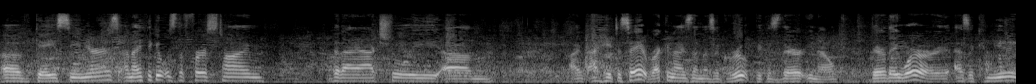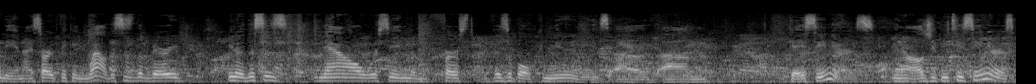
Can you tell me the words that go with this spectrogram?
of gay seniors. And I think it was the first time that I actually um, I, I hate to say it, recognize them as a group because they're, you know, there they were as a community. And I started thinking, wow, this is the very, you know, this is now we're seeing the first visible communities of um, gay seniors, you know, LGBT seniors.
